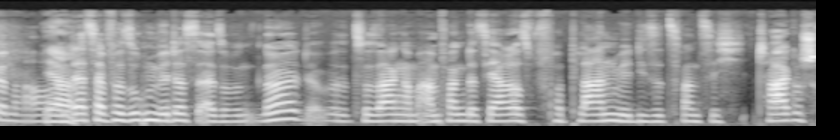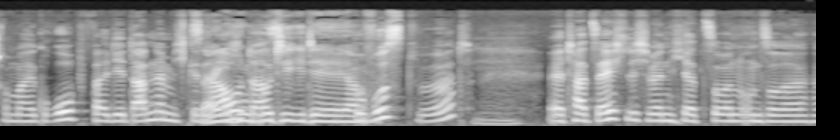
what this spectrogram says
Genau. Ja. Und deshalb versuchen wir das, also ne, zu sagen, am Anfang des Jahres verplanen wir diese 20 Tage schon mal grob, weil dir dann nämlich genau das, das Idee, ja. bewusst wird. Mhm. Äh, tatsächlich, wenn ich jetzt so in unsere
